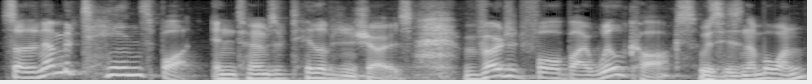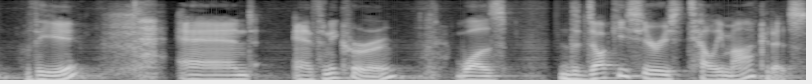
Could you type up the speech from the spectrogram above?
So the number ten spot in terms of television shows, voted for by Will Cox, was his number one of the year, and Anthony Carew was the docu series Telemarketers.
